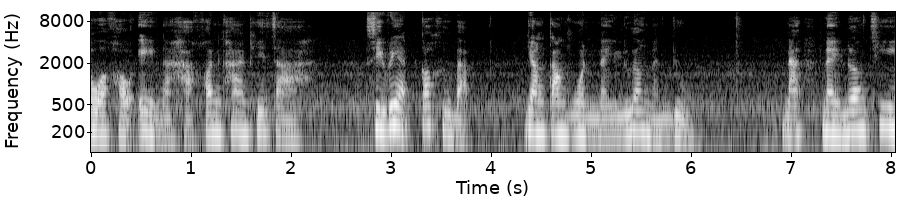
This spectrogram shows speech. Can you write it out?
ตัวเขาเองอะค่ะค่อนข้างที่จะซีเรียสก็คือแบบยังกังวลในเรื่องนั้นอยู่นะในเรื่องที่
